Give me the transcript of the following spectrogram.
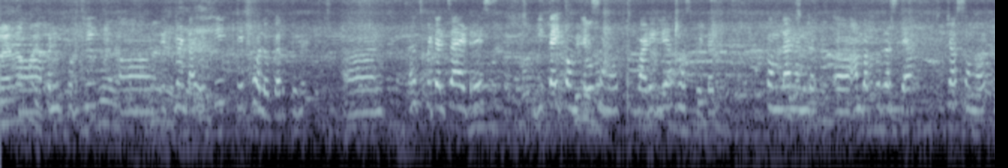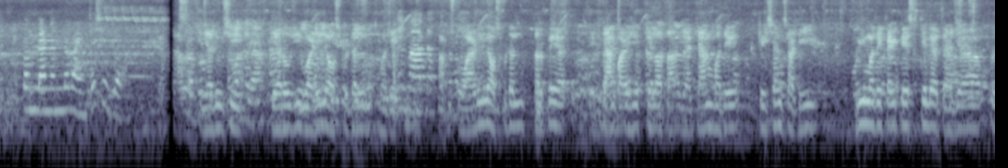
आपण पुढची ट्रीटमेंट आहे ती ते फॉलो करतील. हॉस्पिटलचा ॲड्रेस गीताई कॉम्प्लेक्ससमोर वाडिल्ले हॉस्पिटल कमलानंद अंबापूर रस्त्याच्या समोर कमलानंद वाईनच्या शेजारी. या दिवशी या रोजी वाडिले हॉस्पिटलमध्ये वाडिले हॉस्पिटलतर्फे एक कॅम्प आयोजित केला होता. या कॅम्पमध्ये पेशंटसाठी फ्रीमध्ये काही टेस्ट केल्या होत्या ज्या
